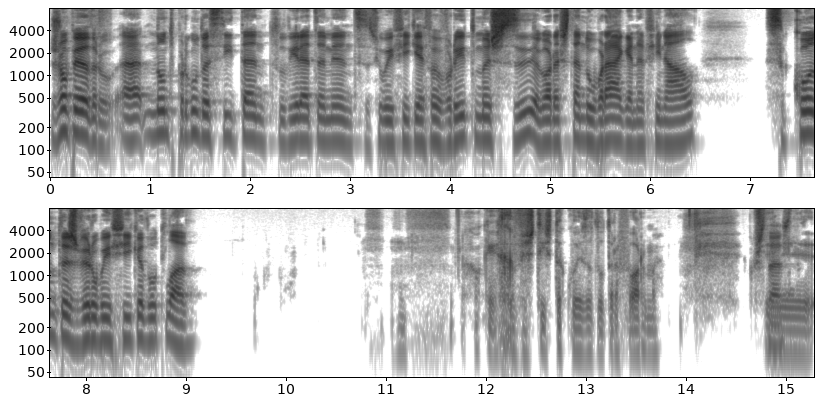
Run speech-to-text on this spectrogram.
João Pedro, uh, não te pergunto assim tanto diretamente se o Benfica é favorito, mas se, agora estando o Braga na final, se contas ver o Benfica do outro lado. Ok, revestiste a coisa de outra forma. Gostaste? Eh,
